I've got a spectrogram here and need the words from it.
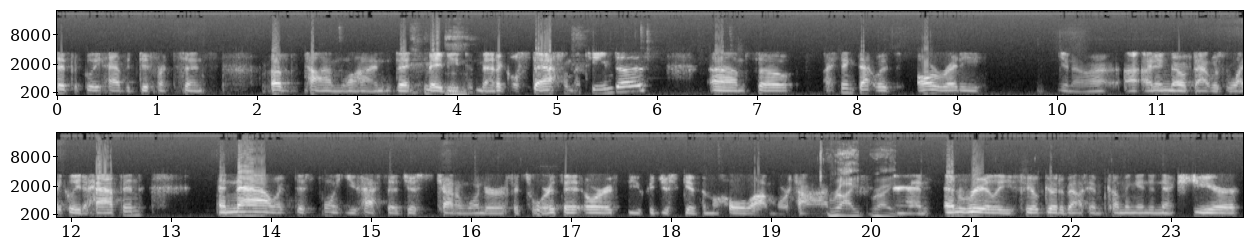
typically have a different sense of the timeline than maybe the medical staff on the team does. Um, so I think that was already, you know, I, I didn't know if that was likely to happen. And now at this point, you have to just kind of wonder if it's worth it or if you could just give him a whole lot more time Right, right. and and really feel good about him coming into next year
